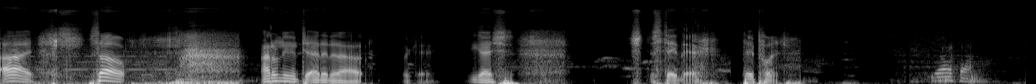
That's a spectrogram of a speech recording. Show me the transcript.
Alright, so I don't need to edit it out. It's okay. You guys sh- should just stay there. Stay put. Okay.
